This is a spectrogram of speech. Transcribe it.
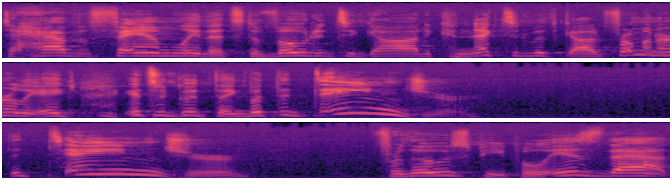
to have a family that's devoted to God, connected with God from an early age. It's a good thing. But the danger the danger for those people is that,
